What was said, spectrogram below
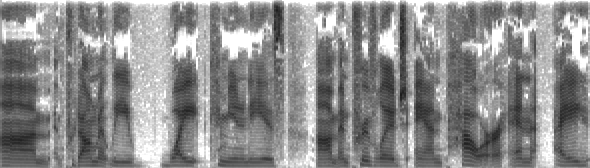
um, and predominantly white communities, um, and privilege and power. And I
